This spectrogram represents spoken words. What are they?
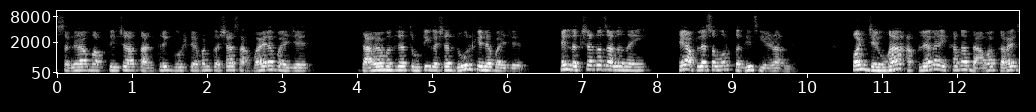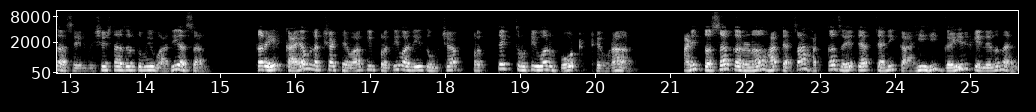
सगळ्या बाबतीच्या तांत्रिक गोष्टी आपण कशा सांभाळल्या पाहिजेत? दाव्यामधल्या त्रुटी कशा दूर केल्या पाहिजेत हे लक्षातच आलं नाही हे आपल्यासमोर कधीच येणार नाही. पण जेव्हा आपल्याला एखादा दावा करायचा असेल विशेषतः जर तुम्ही वादी असाल तर एक कायम लक्षात ठेवा की प्रतिवादी तुमच्या प्रत्येक त्रुटीवर बोट ठेवणार आणि तसं करणं हा त्याचा हक्कच आहे त्यात त्यांनी काहीही गैर केलेलं नाही.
